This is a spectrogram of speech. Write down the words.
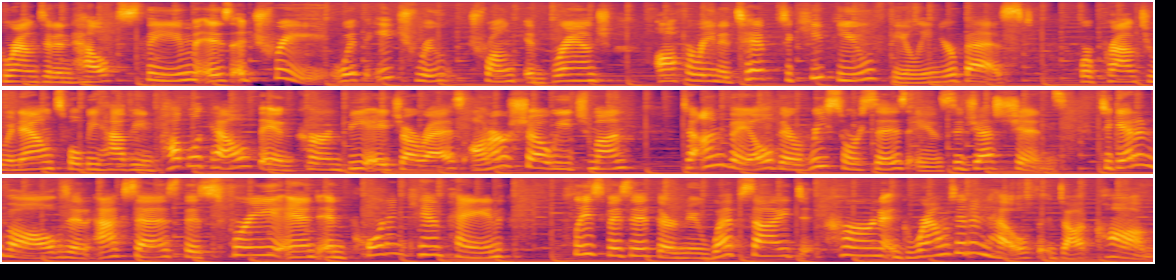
Grounded in Health's theme is a tree, with each root, trunk, and branch offering a tip to keep you feeling your best. We're proud to announce we'll be having Public Health and Kern BHRS on our show each month to unveil their resources and suggestions. To get involved and access this free and important campaign, please visit their new website, kerngroundedinhealth.com.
